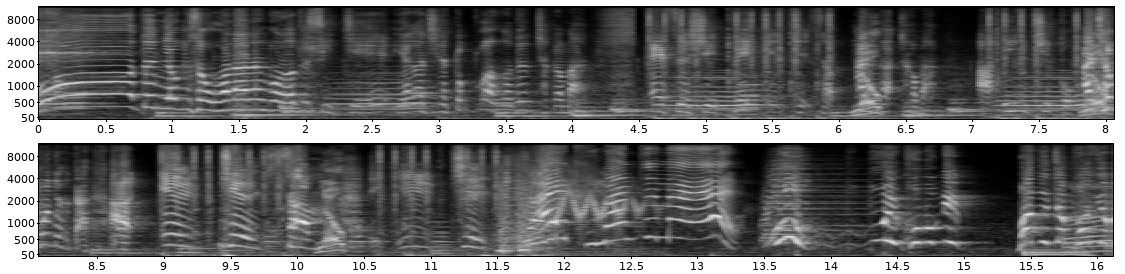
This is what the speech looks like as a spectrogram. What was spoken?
뭐든 여기서 원하는 걸 얻을 수 있지. 얘가 진짜 똑똑하거든? 잠깐만. SCP-173 아닌가 잠깐만. 아 179. 아 잘못 들었다. 아173 173 아이 그만 좀 해! 어, 뭐예요, 코봉님? 만든 자판기가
